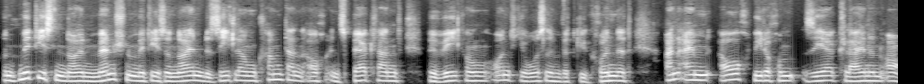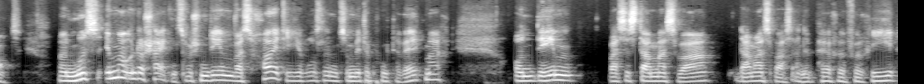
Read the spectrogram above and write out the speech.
Und mit diesen neuen Menschen, mit dieser neuen Besiedlung kommt dann auch ins Bergland Bewegung und Jerusalem wird gegründet an einem auch wiederum sehr kleinen Ort. Man muss immer unterscheiden zwischen dem, was heute Jerusalem zum Mittelpunkt der Welt macht und dem, was es damals war. Damals war es eine Peripherie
